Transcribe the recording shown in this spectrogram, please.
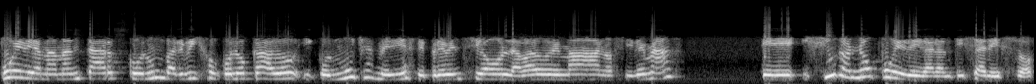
puede amamantar con un barbijo colocado y con muchas medidas de prevención, lavado de manos y demás. Eh, y si uno no puede garantizar eso,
